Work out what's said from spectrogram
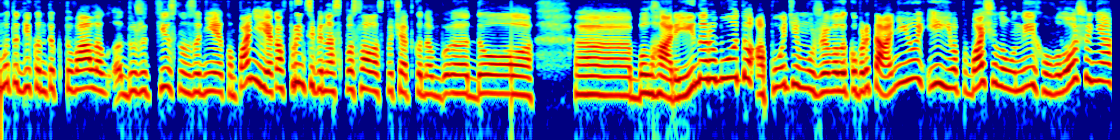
ми тоді контактували е, дуже тісно з однією компанією, яка в принципі нас послала спочатку на е, до е, Болгарії на роботу, а потім уже Великобританію. І я побачила у них оголошення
